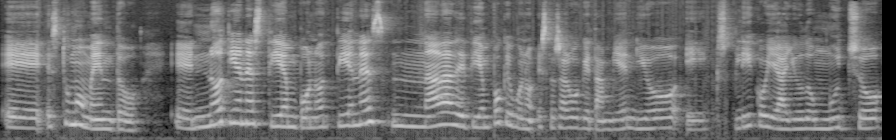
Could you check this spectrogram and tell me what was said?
eh, es tu momento, no tienes tiempo, no tienes nada de tiempo, que bueno, esto es algo que también yo explico y ayudo mucho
